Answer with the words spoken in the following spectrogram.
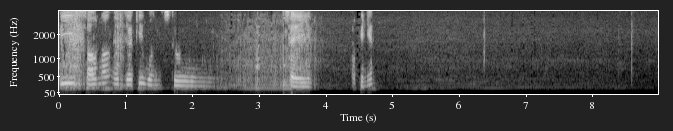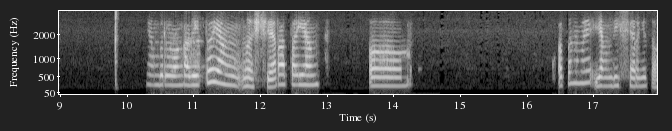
Salma or Jackie wants to say opinion? Yang berulang kali itu yang nge-share atau yang eh, apa namanya? Yang di-share gitu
